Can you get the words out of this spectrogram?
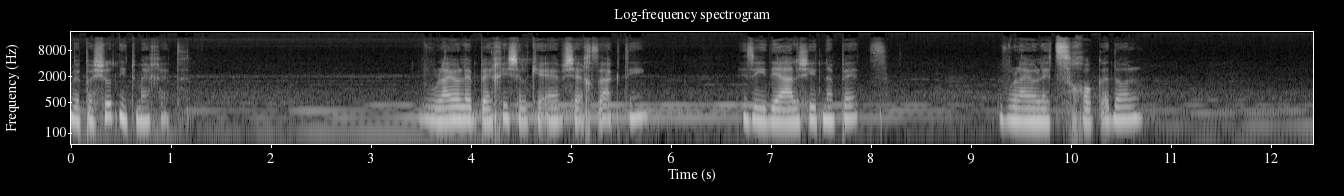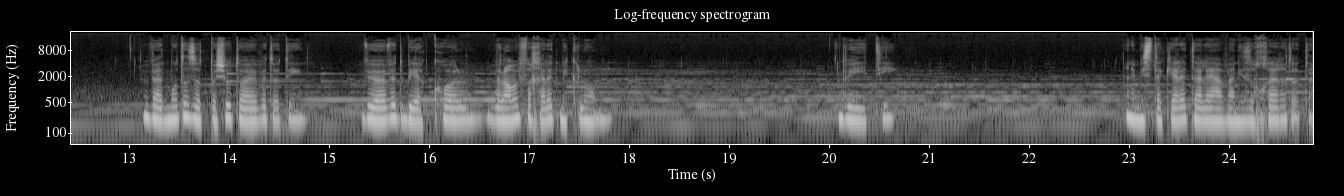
ופשוט נתמכת. ואולי עולה בכי של כאב שהחזקתי, איזה אידיאל שהתנפץ, ואולי עולה צחוק גדול. והדמות הזאת פשוט אוהבת אותי, והיא אוהבת בי הכל ולא מפחדת מכלום. והיא איתי. אני מסתכלת עליה ואני זוכרת אותה.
